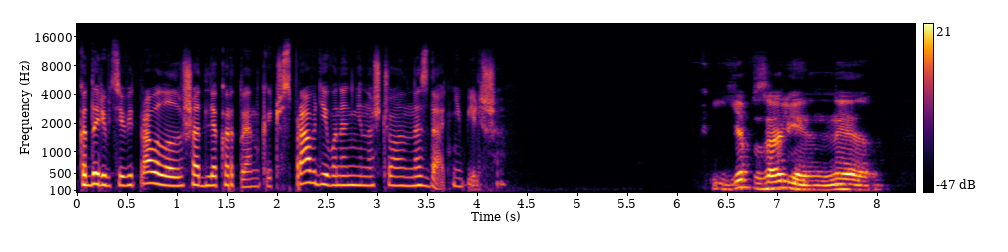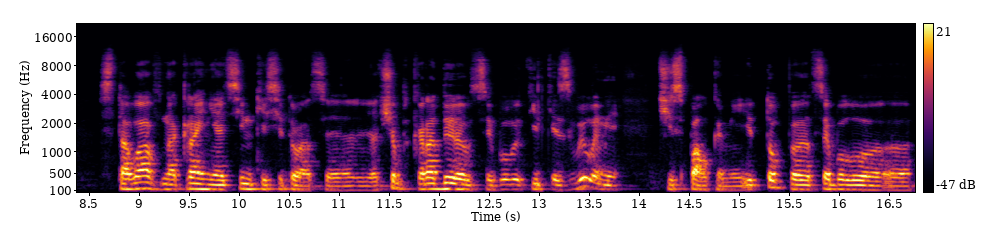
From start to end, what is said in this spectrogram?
кадирівців відправили лише для картинки. Чи справді вони ні на що не здатні більше? Я б взагалі не ставав на крайні оцінки ситуації. Якщо б кадировці були тільки з вилами чи з палками, і то б це було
